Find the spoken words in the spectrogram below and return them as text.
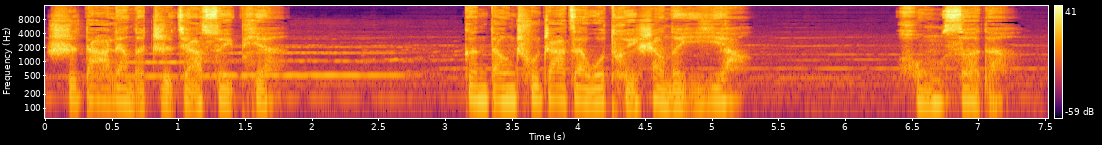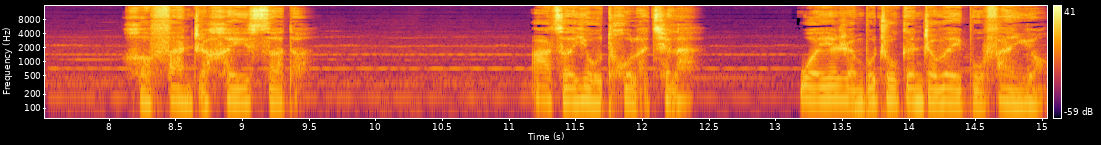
是大量的指甲碎片，跟当初扎在我腿上的一样，红色的。和泛着黑色的，阿泽又吐了起来，我也忍不住跟着胃部翻涌。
